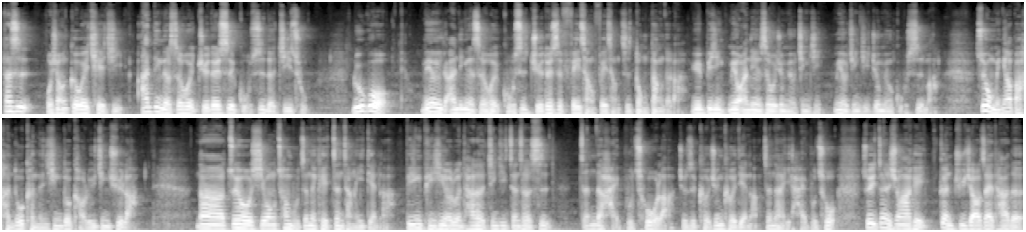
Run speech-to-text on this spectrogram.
但是我希望各位切记，安定的社会绝对是股市的基础。如果没有一个安定的社会，股市绝对是非常非常之动荡的啦。因为毕竟没有安定的社会就没有经济，没有经济就没有股市嘛。所以我们一定要把很多可能性都考虑进去啦。那最后希望川普真的可以正常一点啦，毕竟平心而论，他的经济政策是真的还不错啦，就是可圈可点啦，真的也还不错，所以真的希望他可以更聚焦在他的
